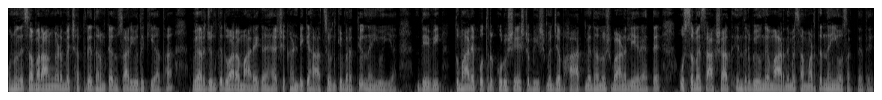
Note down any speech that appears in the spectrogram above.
उन्होंने समर आंगण में क्षत्रिय धर्म के अनुसार युद्ध किया था। वे अर्जुन के द्वारा मारे गए हैं, शिखंडी के हाथ से उनकी मृत्यु नहीं हुई है। देवी, तुम्हारे पुत्र कुरुश्रेष्ठ भीष्म जब हाथ में धनुष बाण लिए रहते, उस समय साक्षात इंद्र भी उन्हें मारने में समर्थ नहीं हो सकते थे।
